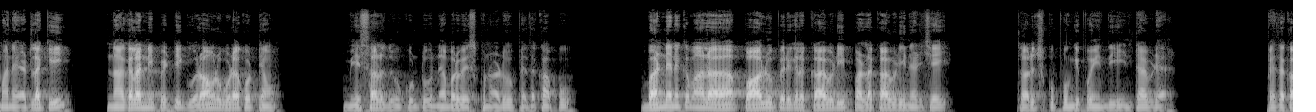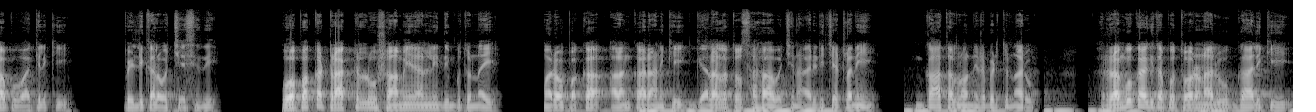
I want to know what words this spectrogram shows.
మన ఎడ్లకి నగలన్నీ పెట్టి గులాములు కూడా కొట్టాం. మీసాలు దూకుంటూ నెమరు వేసుకున్నాడు పెదకాపు. బండెనకమాల పాలు పెరిగల కావిడి పళ్ళకావిడి నడిచాయి. తలుచుకు పొంగిపోయింది ఇంటావిడ. పెదకాపు వాకిలికి పెళ్ళికల వచ్చేసింది. ఓ పక్క ట్రాక్టర్లు షామీనాల్ని దింపుతున్నాయి. మరో పక్క అలంకారానికి గెలలతో సహా వచ్చిన అరటి చెట్లని గాతల్లో నిలబెడుతున్నారు. రంగు కాగితపు తోరణాలు గాలికి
